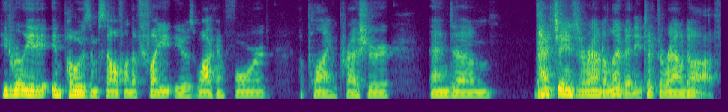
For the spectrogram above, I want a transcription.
he'd really imposed himself on the fight. He was walking forward, applying pressure, and um, that changed in round eleven. He took the round off.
